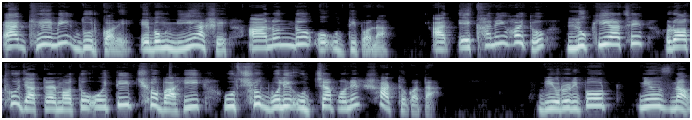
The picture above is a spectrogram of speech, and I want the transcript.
একঘেয়েমি দূর করে এবং নিয়ে আসে আনন্দ ও উদ্দীপনা। আর এখানেই হয়তো লুকিয়ে আছে রথযাত্রার মতো ঐতিহ্যবাহী উৎসবগুলি উদযাপনের সার্থকতা। Bureau report, news now.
